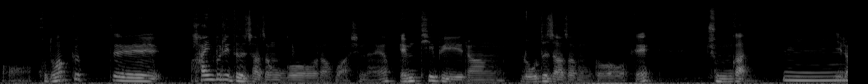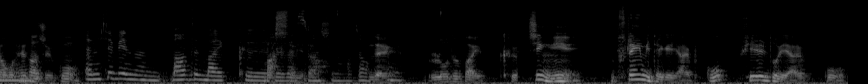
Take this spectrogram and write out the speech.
어, 고등학교 때 하이브리드 자전거라고 아시나요? MTB랑 road 자전거의 중간이라고 음. 해가지고 MTB는 mountain bike를. 말씀하시는 거죠? 네 음. road bike 특징이 프레임이 되게 얇고 휠도 얇고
